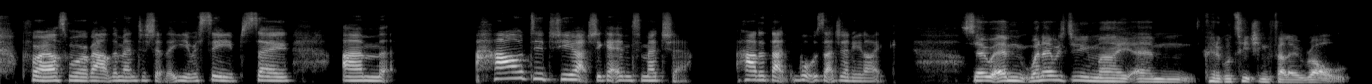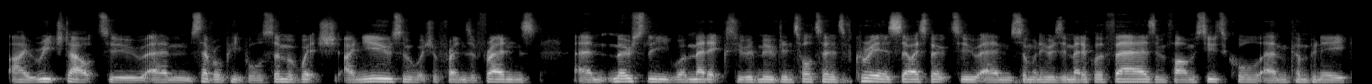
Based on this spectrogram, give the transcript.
before I ask more about the mentorship that you received. So um how did you actually get into MedShr? How did that what was that journey like? So um, when I was doing my um, clinical teaching fellow role, I reached out to um, several people, some of which I knew, some of which are friends of friends, um, mostly were medics who had moved into alternative careers. So I spoke to um, someone who was in medical affairs in pharmaceutical um, company,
